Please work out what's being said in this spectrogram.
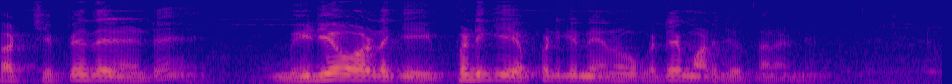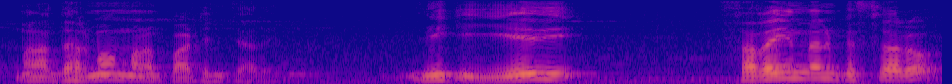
కాబట్టి చెప్పేది ఏంటంటే మీడియా వాళ్ళకి ఇప్పటికీ ఎప్పటికీ నేను ఒకటే మాట చెప్తానండి. మన ధర్మం మనం పాటించాలి. మీకు ఏది సరైందనిపిస్తారో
